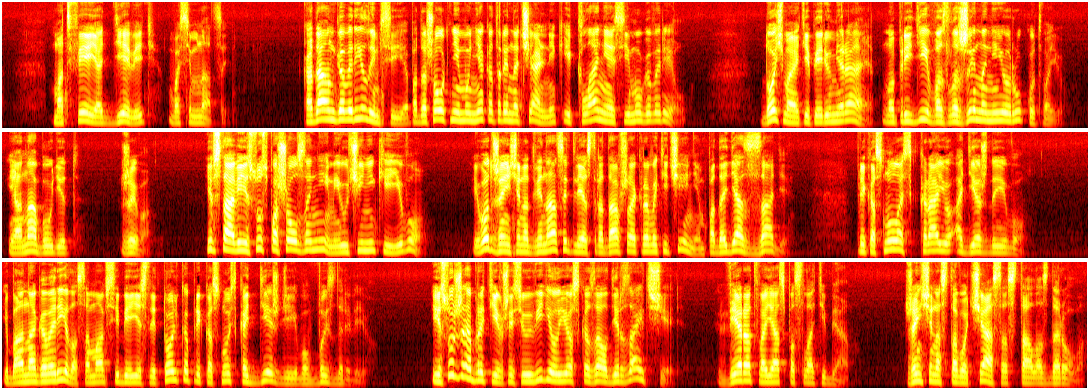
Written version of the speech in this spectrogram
Матфея 9, 18. Когда он говорил им сие, подошел к нему некоторый начальник и, кланяясь ему, говорил, «Дочь моя теперь умирает, но приди, возложи на нее руку твою, и она будет живо. И встав, Иисус пошел за ним, и ученики его. И вот женщина, 12 лет, страдавшая кровотечением, подойдя сзади, прикоснулась к краю одежды его. Ибо она говорила сама в себе, если только прикоснусь к одежде его, выздоровею. Иисус же, обратившись и увидел ее, сказал, дерзай, тщерь, вера твоя спасла тебя. Женщина с того часа стала здорова.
